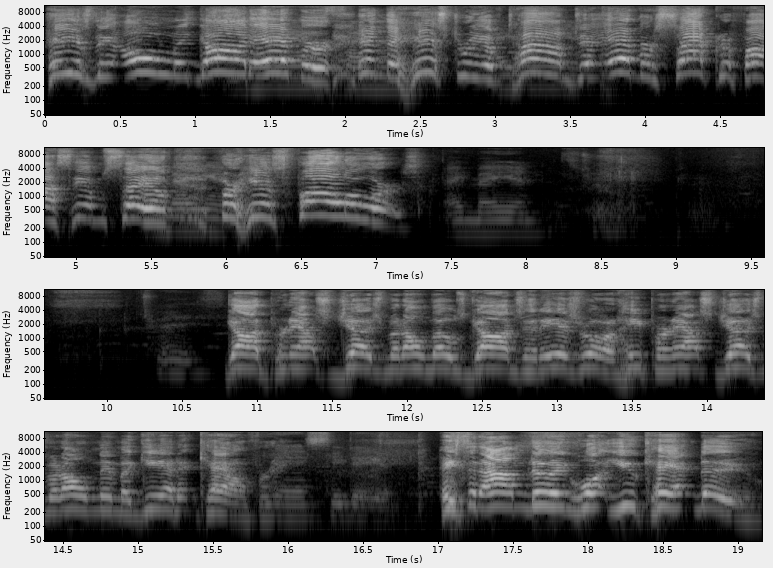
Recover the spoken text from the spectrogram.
he is the only God Yes, ever in the history of time to ever sacrifice himself Amen. for his followers. Amen. That's true. Truth. God pronounced judgment on those gods in Israel, and he pronounced judgment on them again at Calvary. Yes, he did. He said, I'm doing what you can't do.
